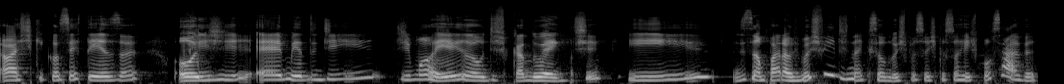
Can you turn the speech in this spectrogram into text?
eu acho que com certeza hoje é medo de, de morrer ou de ficar doente. E desamparar os meus filhos, né? Que são duas pessoas que eu sou responsável.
